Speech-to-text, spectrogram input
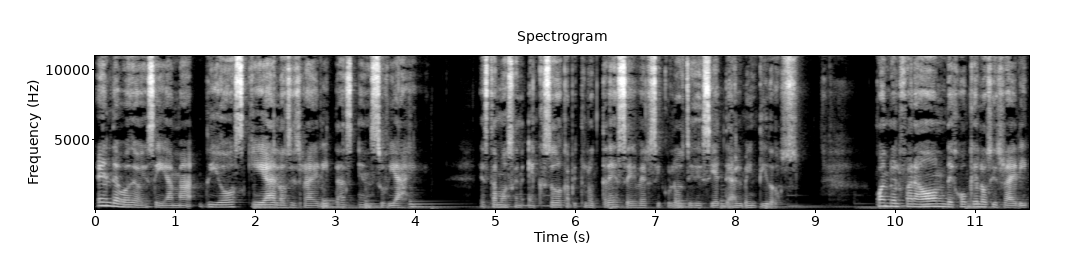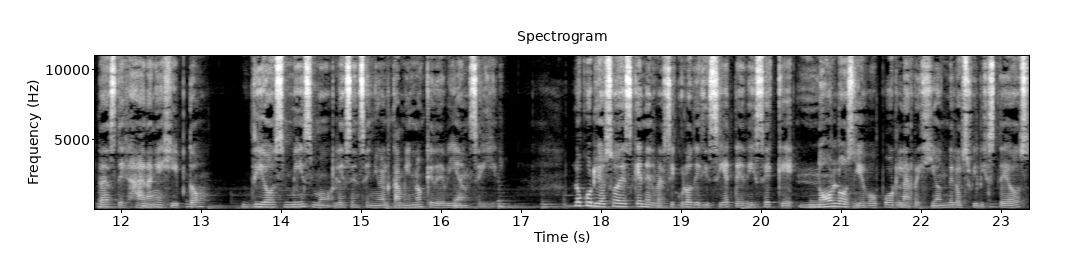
El devo de hoy se llama Dios guía a los israelitas en su viaje. Estamos en Éxodo capítulo 13, versículos 17 al 22. Cuando el faraón dejó que los israelitas dejaran Egipto, Dios mismo les enseñó el camino que debían seguir. Lo curioso es que en el versículo 17 dice que no los llevó por la región de los filisteos,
